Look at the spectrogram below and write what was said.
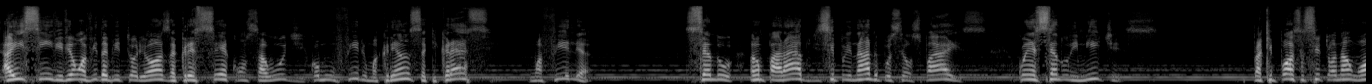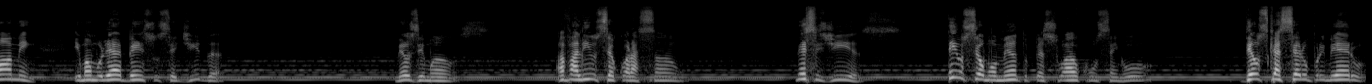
aí sim, viver uma vida vitoriosa, crescer com saúde, como um filho, uma criança que cresce, uma filha, sendo amparado, disciplinado por seus pais, conhecendo limites, para que possa se tornar um homem e uma mulher bem-sucedida. Meus irmãos, avalie o seu coração nesses dias. Tenha o seu momento pessoal com o Senhor. Deus quer ser o primeiro.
